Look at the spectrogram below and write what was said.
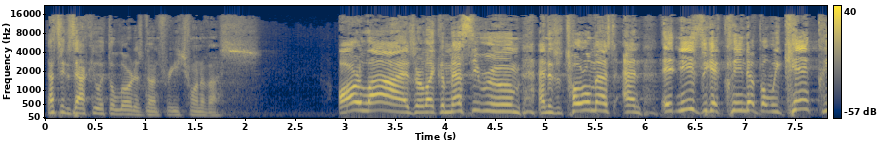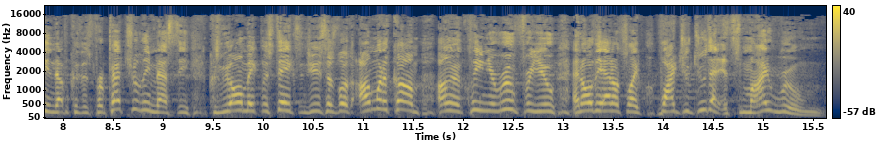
That's exactly what the Lord has done for each one of us. Our lives are like a messy room and it's a total mess and it needs to get cleaned up, but we can't clean it up because it's perpetually messy because we all make mistakes. And Jesus says, look, I'm going to come. I'm going to clean your room for you. And all the adults are like, why'd you do that? It's my room.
